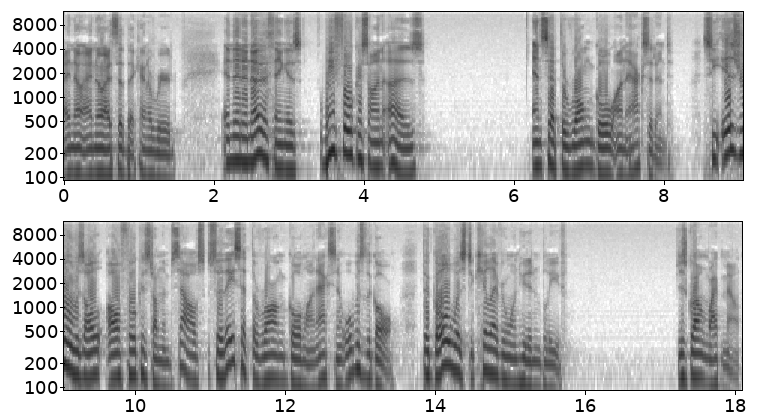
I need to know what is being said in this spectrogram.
I know I know I said that kind of weird. And then another thing is we focus on us and set the wrong goal on accident. See, Israel was all, all focused on themselves, so they set the wrong goal on accident. What was the goal? The goal was to kill everyone who didn't believe. Just go out and wipe them out.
